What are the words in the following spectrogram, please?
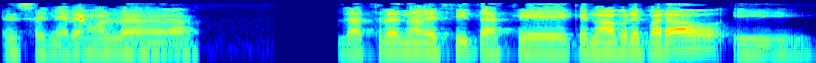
Enseñaremos la, las tres navecitas que, que nos ha preparado y,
